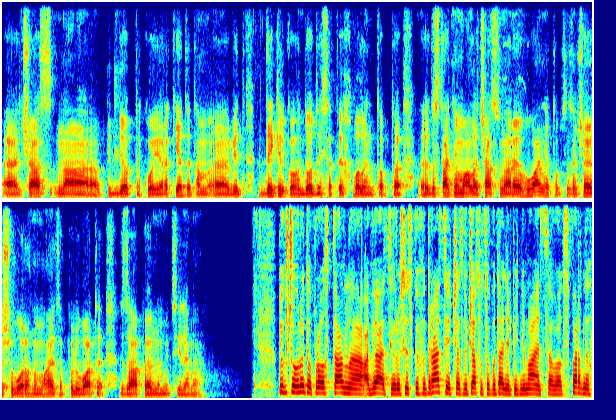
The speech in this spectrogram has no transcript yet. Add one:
е, час на підльот такої ракети, там е, від декількох до 10 хвилин. Тобто е, достатньо мало часу на реагування, тобто означає, що ворог намагається полювати за певними цілями. Ну, Якщо говорити про стан авіації Російської Федерації, час від часу це питання піднімається в експертних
